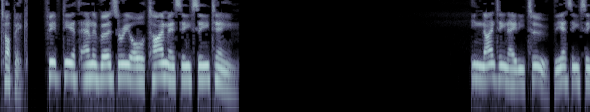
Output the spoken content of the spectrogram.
Topic: 50th anniversary all-time SEC team In 1982, the SEC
